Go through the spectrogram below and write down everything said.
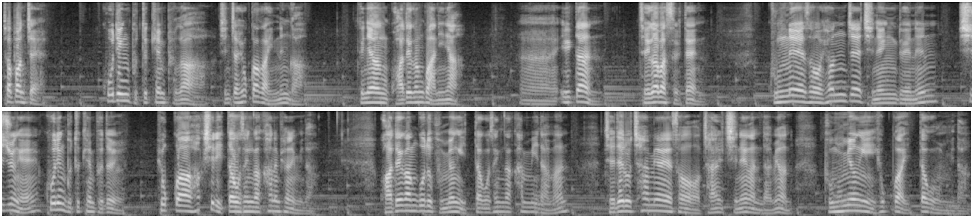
첫 번째, 코딩 부트캠프가 진짜 효과가 있는가? 그냥 과대 광고 아니냐? 에, 일단 제가 봤을 땐 국내에서 현재 진행되는 시중에 코딩 부트캠프들 효과 확실히 있다고 생각하는 편입니다. 과대 광고도 분명히 있다고 생각합니다만 제대로 참여해서 잘 진행한다면 분명히 효과 있다고 봅니다.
